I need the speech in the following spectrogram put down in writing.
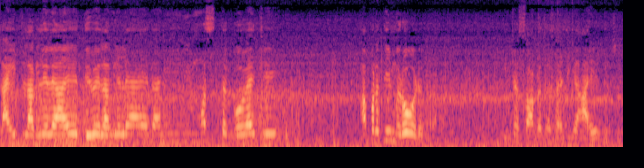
लाइट लागलेल्या आहेत दिवे लागलेले आहेत आणि मस्त गोव्याची अप्रतिम रोड तुमच्या स्वागतासाठी आहेत.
